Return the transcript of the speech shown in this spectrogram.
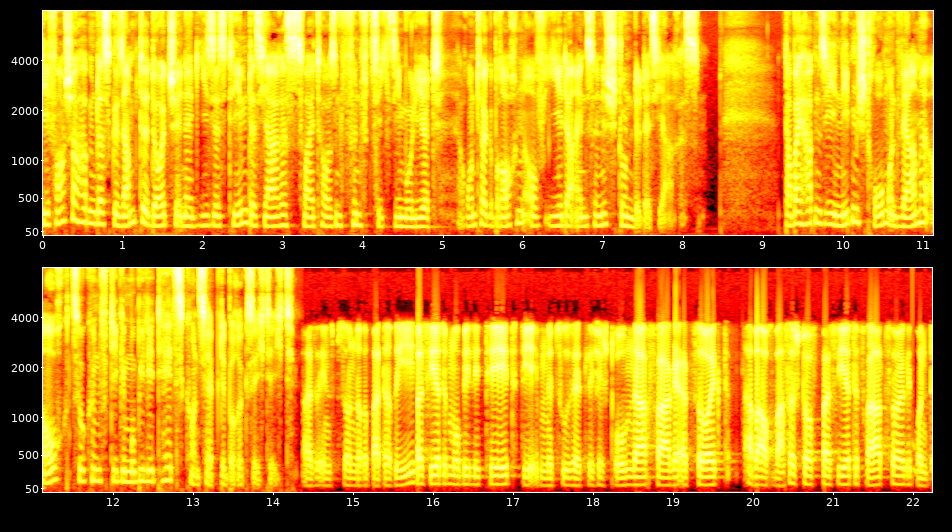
Die Forscher haben das gesamte deutsche Energiesystem des Jahres 2050 simuliert, heruntergebrochen auf jede einzelne Stunde des Jahres. Dabei haben Sie neben Strom und Wärme auch zukünftige Mobilitätskonzepte berücksichtigt. Also insbesondere batteriebasierte Mobilität, die eben eine zusätzliche Stromnachfrage erzeugt, aber auch wasserstoffbasierte Fahrzeuge. Und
